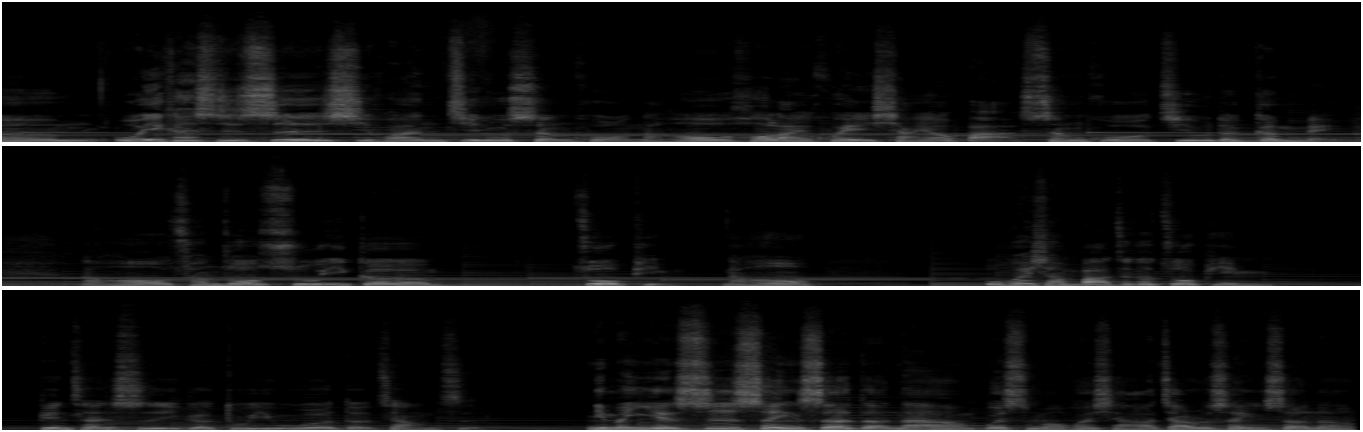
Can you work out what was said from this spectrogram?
嗯，我一开始是喜欢记录生活，然后后来会想要把生活记录得更美，然后创作出一个作品，然后我会想把这个作品变成是一个独一无二的这样子。你们也是摄影社的，那为什么会想要加入摄影社呢？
